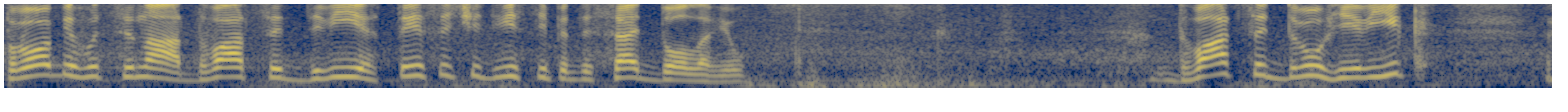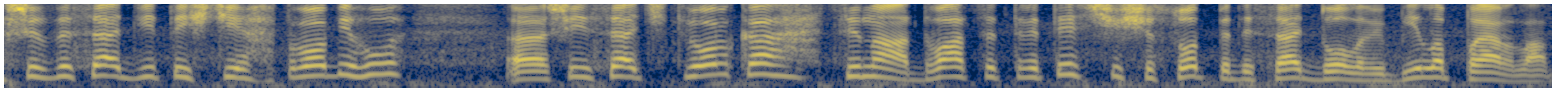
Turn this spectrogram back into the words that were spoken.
пробігу. Ціна 22 тисячі 250 доларів. 22 рік, 62 тисячі пробігу. Е, 64 ціна 23 650 доларів. Біла перла.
